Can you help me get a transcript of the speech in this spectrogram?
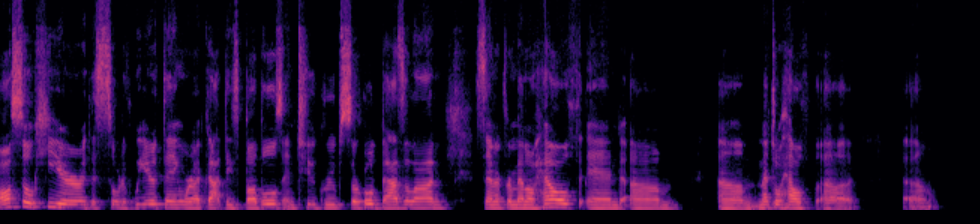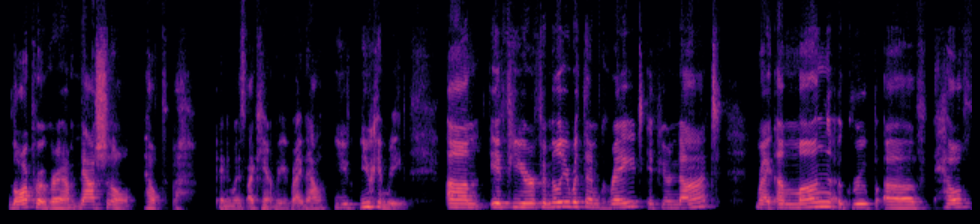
Also here, this sort of weird thing where I've got these bubbles and two groups circled, Bazelon Center for Mental Health and um, um, Mental Health uh, um, Law Program, National Health, anyways, I can't read right now. You, you can read. Um, if you're familiar with them, great. If you're not, right, among a group of health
